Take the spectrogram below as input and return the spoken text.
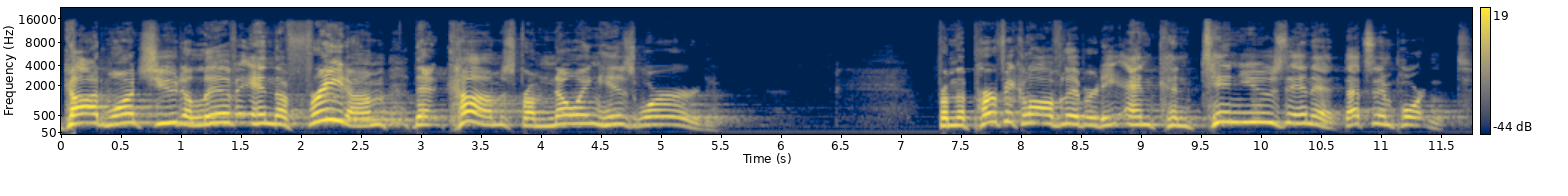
God wants you to live in the freedom that comes from knowing his word. From the perfect law of liberty and continues in it. That's important.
